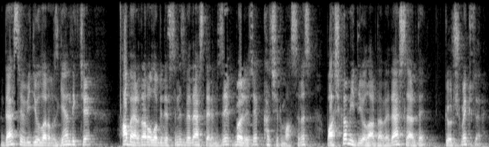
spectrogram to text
ders ve videolarımız geldikçe haberdar olabilirsiniz ve derslerimizi böylece kaçırmazsınız. Başka videolarda ve derslerde görüşmek üzere.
